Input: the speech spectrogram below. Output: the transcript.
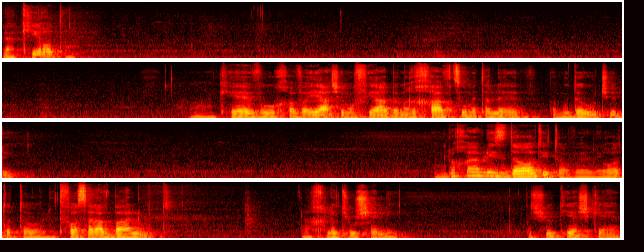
להכיר אותה. הכאב הוא חוויה שמופיעה במרחב תשומת הלב, במודעות שלי. אני לא חייב להזדהות איתו ולראות אותו, לתפוס עליו בעלות. להחליט שהוא שלי. פשוט יש כאב.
